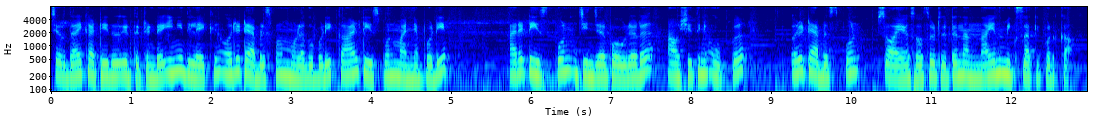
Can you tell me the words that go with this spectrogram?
ചെറുതായി കട്ട് ചെയ്ത് എടുത്തിട്ടുണ്ട്. ഇനി ഇതിലേക്ക് ഒരു ടേബിൾ സ്പൂൺ മുളക് പൊടി കാൽ ടീസ്പൂൺ മഞ്ഞൾപ്പൊടി അര ടീസ്പൂൺ ജിഞ്ചർ പൗഡർ ആവശ്യത്തിന് ഉപ്പ് ഒരു ടേബിൾ സ്പൂൺ സോയ സോസ് എടുത്തിട്ട് നന്നായി ഒന്ന് മിക്സ് ആക്കി കൊടുക്കാം.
